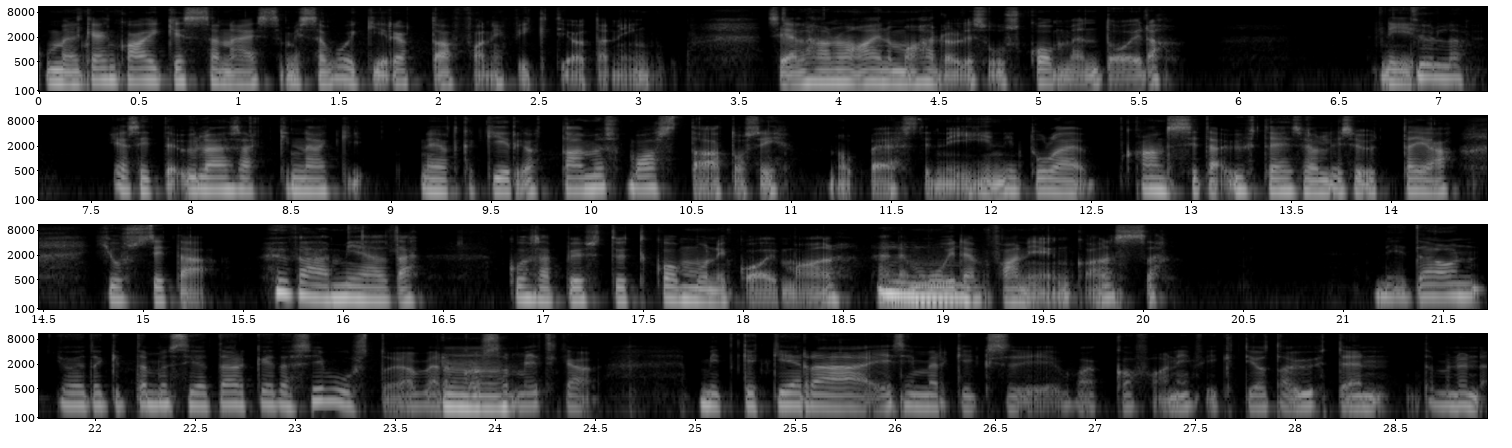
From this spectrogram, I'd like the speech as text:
kun melkein kaikissa näissä, missä voi kirjoittaa fanifiktiota, niin siellähän on aina mahdollisuus kommentoida. Niin, Kyllä. Ja sitten yleensäkin nämä, ne, jotka kirjoittaa, myös vastaa tosi nopeasti niihin, niin tulee myös sitä yhteisöllisyyttä ja just sitä hyvää mieltä, kun sä pystyt kommunikoimaan näiden mm. muiden fanien kanssa. Niitä on joitakin tämmöisiä tärkeitä sivustoja verkossa, mm. mitkä, mitkä kerää esimerkiksi vaikka fanifiktiota yhteen. Tämmöinen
